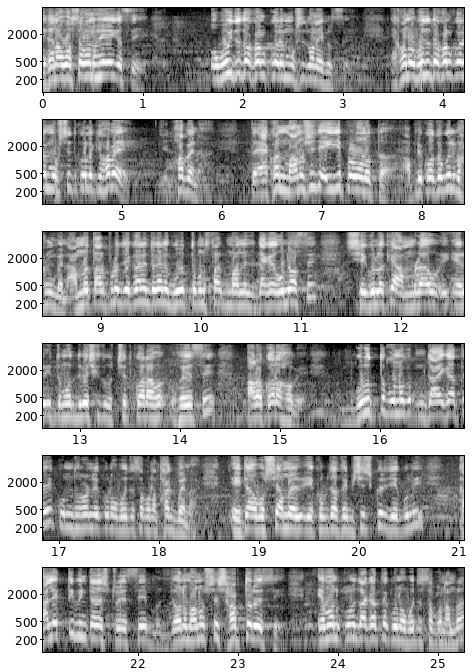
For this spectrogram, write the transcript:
এখানে অবস্থা এমন হয়ে গেছে। অবৈধ দখল করে মসজিদ বানাই ফেলছে। এখন অবৈধ দখল করে মসজিদ করলে কি হবে? হবে না। তো এখন মানুষের যে এই যে প্রবণতা আপনি কতগুলি ভাঙবেন? আমরা তারপরে যেখানে যেখানে গুরুত্বপূর্ণ স্থান মানে জায়গাগুলো আছে সেগুলোকে আমরা এর ইতিমধ্যে বেশ কিছু উচ্ছেদ করা হয়েছে আরও করা হবে। গুরুত্বপূর্ণ জায়গাতে কোন ধরনের কোনো অবৈধ স্থাপনা থাকবে না। এটা অবশ্যই আমরা এ করব যাতে বিশেষ করে যেগুলি কালেকটিভ ইন্টারেস্ট রয়েছে জনমানুষের স্বার্থ রয়েছে এমন কোনো জায়গাতে কোনো অবৈধ স্থাপনা আমরা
